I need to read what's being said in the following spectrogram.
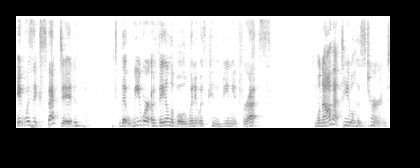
it was expected that we were available when it was convenient for us. Well, now that table has turned.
